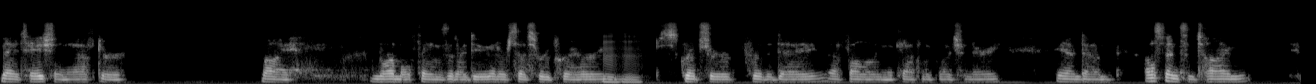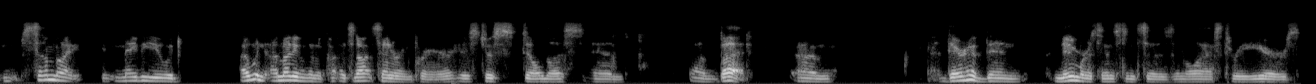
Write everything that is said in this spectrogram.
meditation after my normal things that I do, intercessory prayer and mm-hmm. scripture for the day, uh, following the Catholic lectionary, and um, I'll spend some time. Some might maybe you would. I wouldn't. I'm not even going to. It's not centering prayer. It's just stillness and. Um, but um, there have been numerous instances in the last three years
